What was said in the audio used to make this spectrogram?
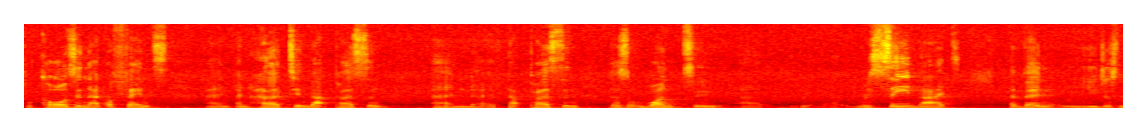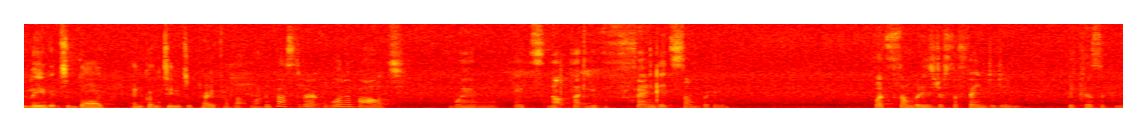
for causing that offense and, and hurting that person. And uh, if that person doesn't want to uh, receive that, uh, then you just leave it to God and continue to pray for that one. And Pastor, what about when it's not that you've offended somebody, but somebody's just offended in because of you?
